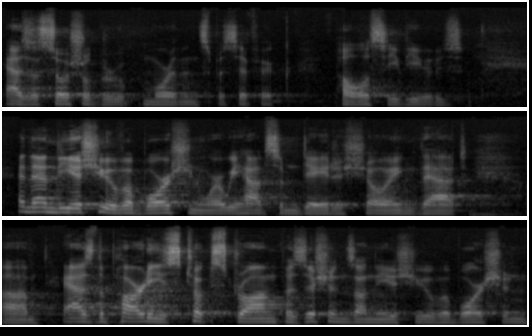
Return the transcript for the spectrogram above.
as a social group more than specific policy views. And then the issue of abortion, where we have some data showing that um, as the parties took strong positions on the issue of abortion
